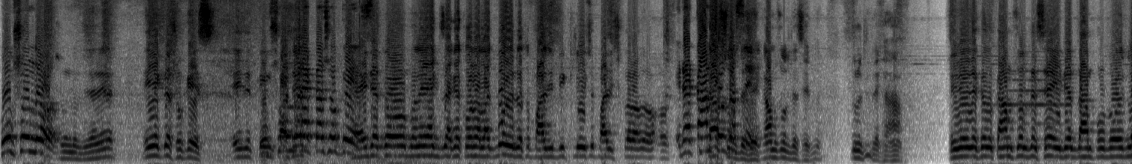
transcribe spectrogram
খুব সুন্দর। সুন্দর ডিজাইনের এই একটা শোকেস এই যে তিন সুন্দর একটা শোকেস এটা তো মানে এক জায়গায় করা লাগবে এটা তো পালিশ বিক্রি হয়েছে পালিশ করা এটার কাম চলতেছে। কাম চলতেছে। দূরতে দেখা হ্যাঁ। এই যে দেখো কাম চলতেছে এইটার দাম পড়বে হইল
